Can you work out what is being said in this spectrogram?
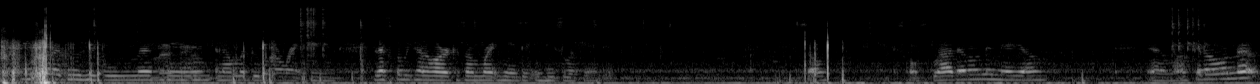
he's gonna do his left hand, and I'm gonna do my right hand. And that's gonna be kind of hard because I'm right-handed and he's left-handed. So just gonna slide that on in there, y'all, and lock it on up.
